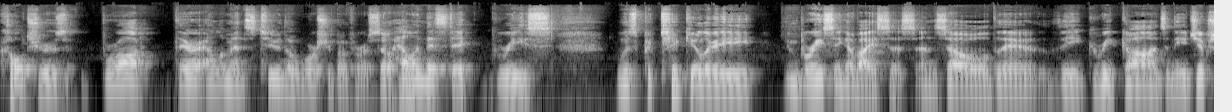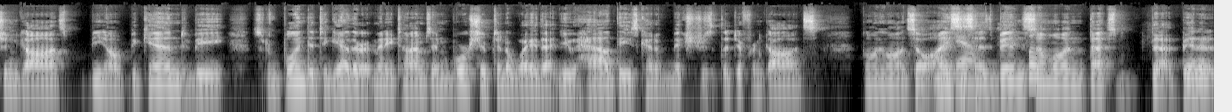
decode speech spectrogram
cultures brought their elements to the worship of her. So Hellenistic Greece was particularly embracing of Isis, and so the the Greek gods and the Egyptian gods, you know, began to be sort of blended together at many times and worshipped in a way that you have these kind of mixtures of the different gods going on. So Isis yeah. has been well, someone that's that been a,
